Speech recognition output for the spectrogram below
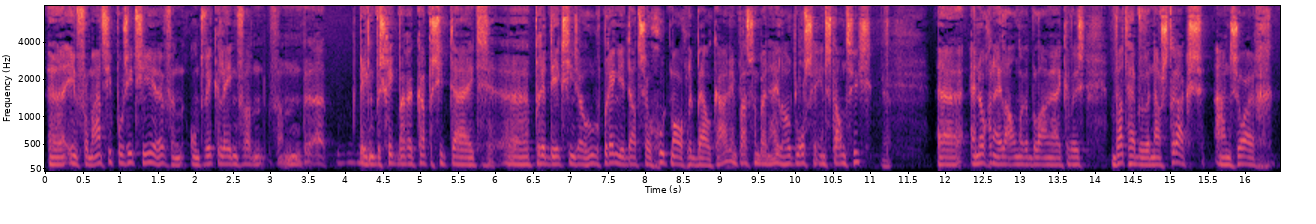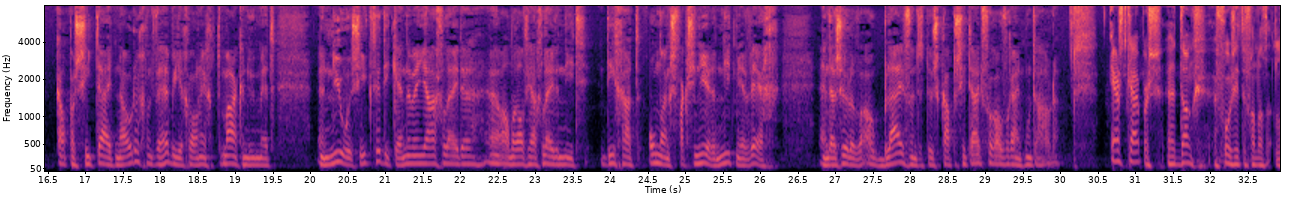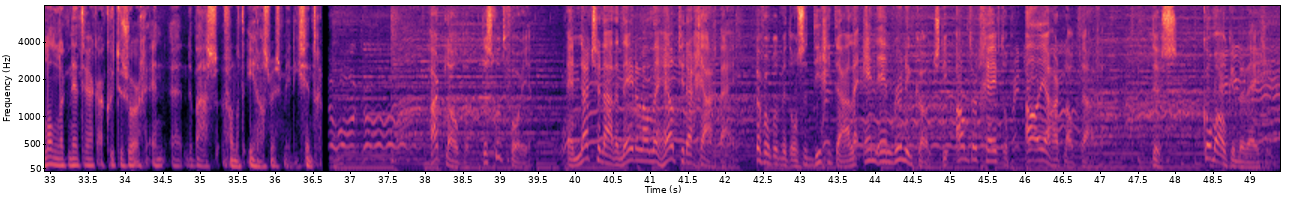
uh, informatiepositie, hè, van ontwikkeling van, van uh, dingen, beschikbare capaciteit, uh, predictie, zo, hoe breng je dat zo goed mogelijk bij elkaar in plaats van bij een hele hoop losse instanties? Ja. En nog een hele andere belangrijke is: wat hebben we nou straks aan zorgcapaciteit nodig? Want we hebben hier gewoon echt te maken nu met een nieuwe ziekte. Die kenden we een jaar geleden, uh, anderhalf jaar geleden niet. Die gaat ondanks vaccineren niet meer weg. En daar zullen we ook blijvend dus capaciteit voor overeind moeten houden. Ernst Kuipers, uh, dank, voorzitter van het Landelijk Netwerk Acute Zorg en uh, de baas van het Erasmus Medisch Centrum. Hardlopen, dat is goed voor je. En Nationale Nederlanden helpt je daar graag bij. Bijvoorbeeld met onze digitale NN Running Coach... die antwoord geeft op al je hardloopvragen. Dus, kom ook in beweging.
